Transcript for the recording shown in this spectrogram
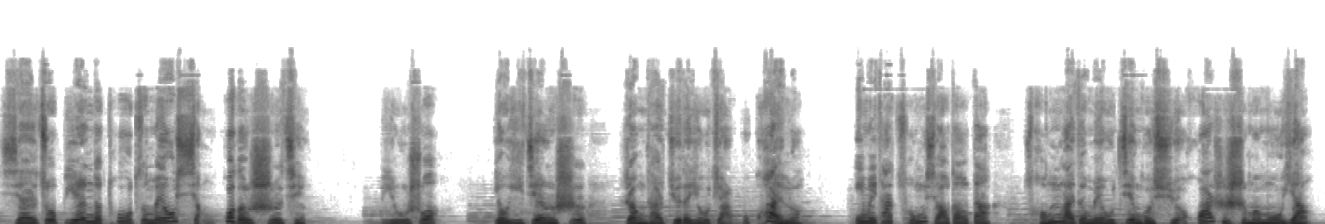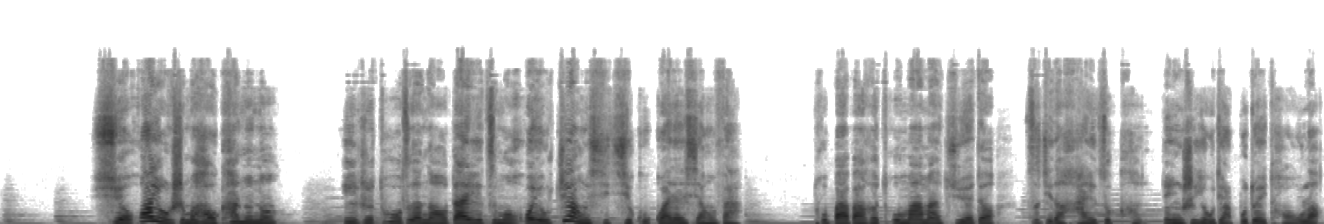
喜爱做别人的兔子没有想过的事情，比如说，有一件事让他觉得有点不快乐，因为他从小到大从来都没有见过雪花是什么模样。雪花有什么好看的呢？一只兔子的脑袋里怎么会有这样稀奇古怪的想法？兔爸爸和兔妈妈觉得自己的孩子肯定是有点不对头了。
